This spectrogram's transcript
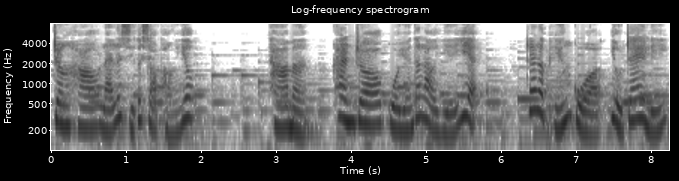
正好来了几个小朋友，他们看着果园的老爷爷摘了苹果又摘梨。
